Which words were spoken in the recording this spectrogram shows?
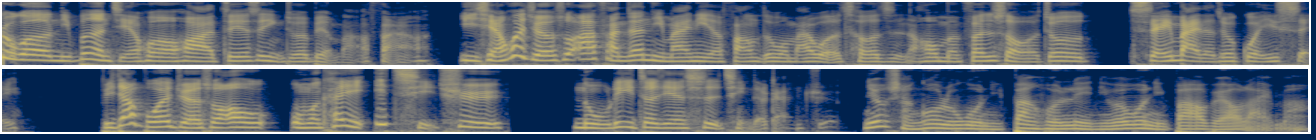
如果你不能结婚的话，这些事情就会变麻烦啊。以前会觉得说啊，反正你买你的房子，我买我的车子，然后我们分手了，就谁买的就归谁，比较不会觉得说哦，我们可以一起去努力这件事情的感觉。你有想过，如果你办婚礼，你会问你爸要不要来吗？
